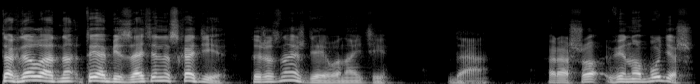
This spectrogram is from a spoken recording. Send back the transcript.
Тогда ладно, ты обязательно сходи. Ты же знаешь, где его найти?» «Да». «Хорошо. Вино будешь?»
